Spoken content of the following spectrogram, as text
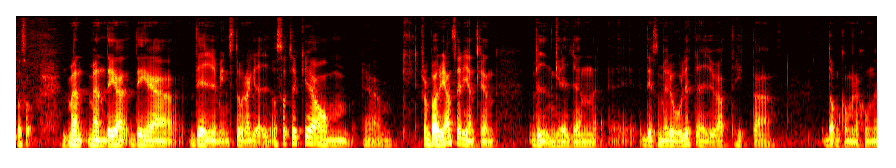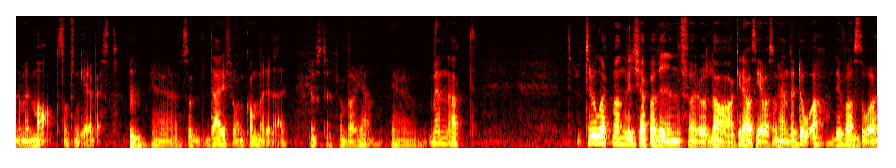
och så. Men, men det, det, det är ju min stora grej. Och så tycker jag om... Eh, från början så är det egentligen vingrejen. Eh, det som är roligt är ju att hitta de kombinationerna med mat som fungerar bäst. Mm. Eh, så därifrån kommer det där Just det. från början. Eh, Men att tr- tro att man vill köpa vin för att lagra och se vad som händer då. Det var så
